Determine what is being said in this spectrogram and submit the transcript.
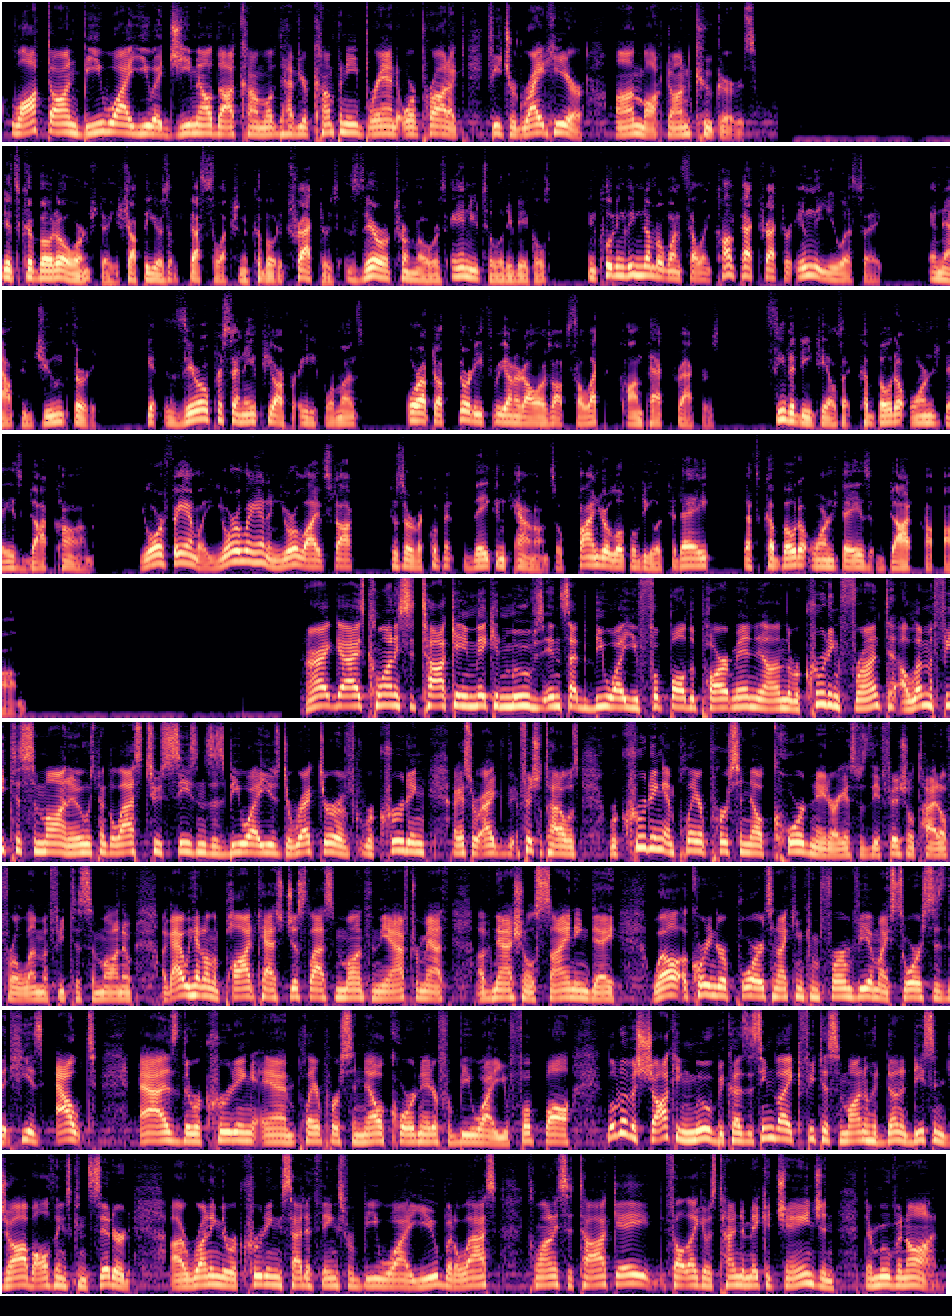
Locked on BYU at gmail.com. Love to have your company, brand, or product featured right here on Locked On Cougars. It's Kubota Orange Day. Shop the year's best selection of Kubota tractors, zero turn mowers, and utility vehicles, including the number one selling compact tractor in the USA. And now through June 30, get 0% APR for 84 months or up to $3,300 off select compact tractors. See the details at KubotaOrangeDays.com. Your family, your land, and your livestock deserve equipment they can count on. So find your local dealer today. That's KubotaOrangeDays.com. All right, guys. Kalani Sitake making moves inside the BYU football department on the recruiting front. Alema Fitisemanu, who spent the last two seasons as BYU's director of recruiting, I guess the official title was recruiting and player personnel coordinator. I guess was the official title for Alema Fitisemanu, a guy we had on the podcast just last month in the aftermath of National Signing Day. Well, according to reports, and I can confirm via my sources that he is out as the recruiting and player personnel coordinator for BYU football. A little bit of a shocking move because it seemed like Fitisemanu had done a decent job, all things considered, uh, running the recruiting side of things for BYU. But alas, Kalani Sitake felt like it was time to make a change, and they're moving on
